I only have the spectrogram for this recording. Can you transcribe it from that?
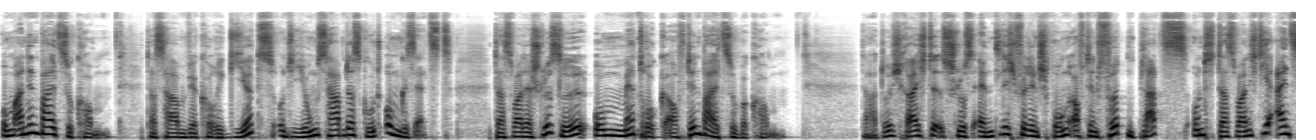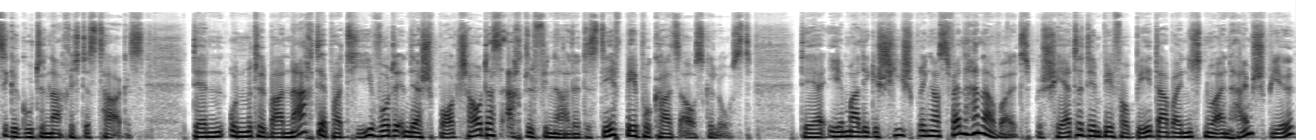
um an den Ball zu kommen. Das haben wir korrigiert und die Jungs haben das gut umgesetzt. Das war der Schlüssel, um mehr Druck auf den Ball zu bekommen. Dadurch reichte es schlussendlich für den Sprung auf den vierten Platz und das war nicht die einzige gute Nachricht des Tages. Denn unmittelbar nach der Partie wurde in der Sportschau das Achtelfinale des DFB-Pokals ausgelost. Der ehemalige Skispringer Sven Hannawald bescherte dem BVB dabei nicht nur ein Heimspiel,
